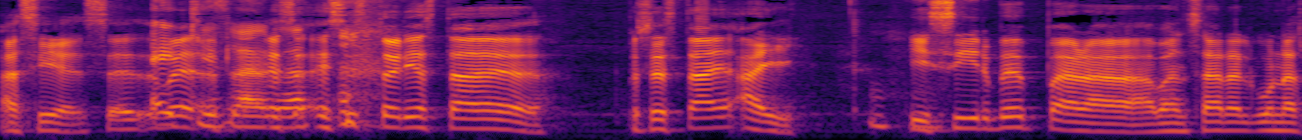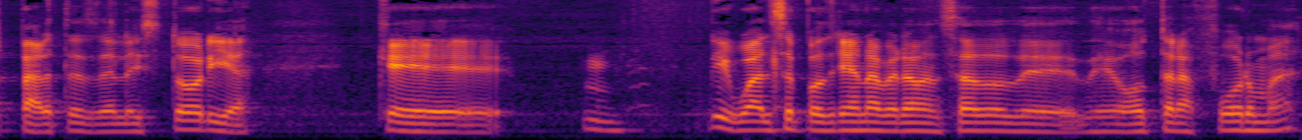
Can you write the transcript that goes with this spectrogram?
Así es. Es- X, la esa, verdad. esa historia está, pues está ahí y sirve para avanzar algunas partes de la historia que igual se podrían haber avanzado de, de otra forma.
